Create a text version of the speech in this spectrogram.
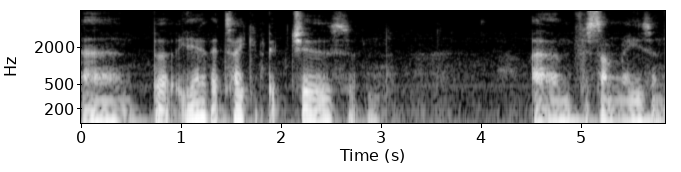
And, but yeah, they're taking pictures and, um, for some reason.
